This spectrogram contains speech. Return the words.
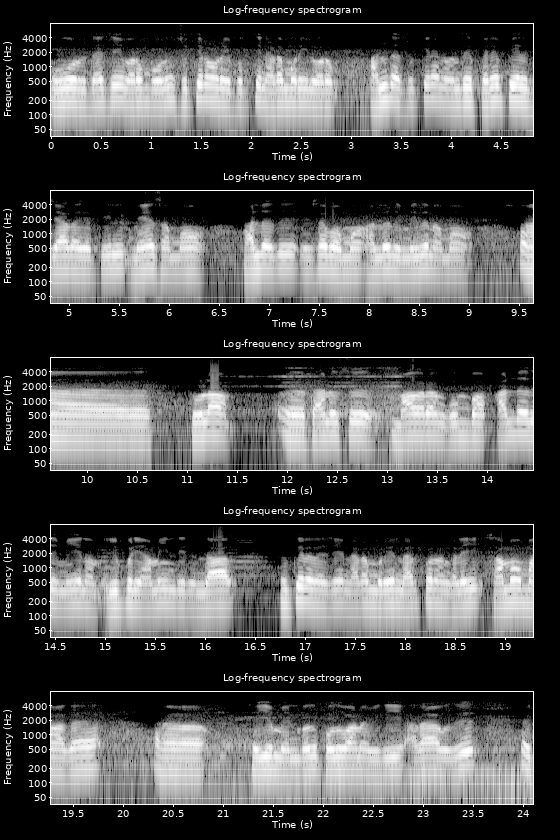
ஒவ்வொரு தசை வரும்போதும் சுக்கிரனுடைய புக்தி நடைமுறையில் வரும். அந்த சுக்கிரன் வந்து பிறப்பியல் ஜாதகத்தில் மேசமோ அல்லது ரிஷபமோ அல்லது மிதுனமோ துலாம் தனுசு மகரம் கும்பம் அல்லது மீனம் இப்படி அமைந்திருந்தால் சுக்கிர தசை நடைமுறையில் நற்பலன்களை சமமாக செய்யும் என்பது பொதுவான விதி. அதாவது அஹ்,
